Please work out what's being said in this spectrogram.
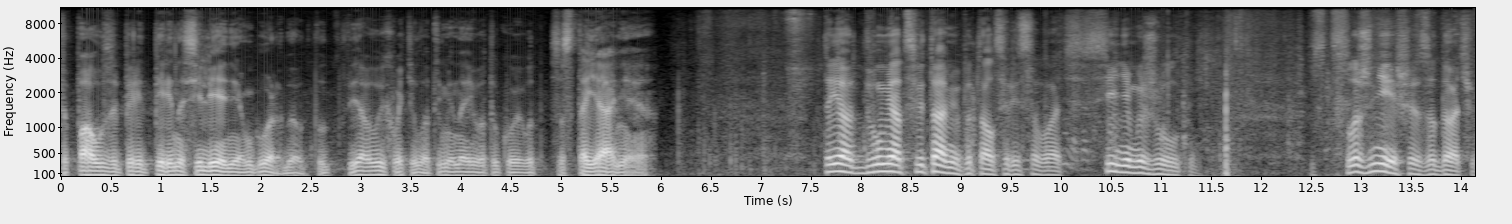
пауза перед перенаселением города. Вот тут я выхватил вот именно его такое вот состояние. Да я двумя цветами пытался рисовать, синим и желтым. Сложнейшая задача.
